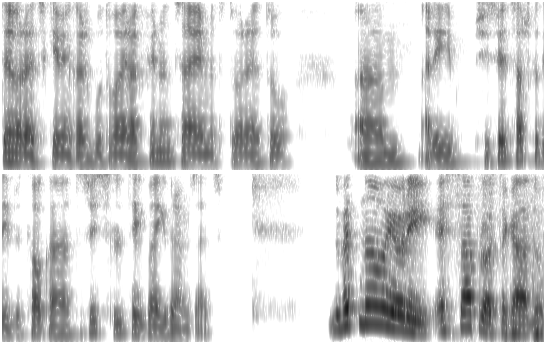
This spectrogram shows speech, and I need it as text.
teorētiski, ja vienkārši būtu vairāk finansējuma, tad varētu um, arī šīs vietas apskatīt, bet kaut kā tas viss tiek baigi bremzēts. Nu, bet nav jau arī, es saprotu, kā, nu,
